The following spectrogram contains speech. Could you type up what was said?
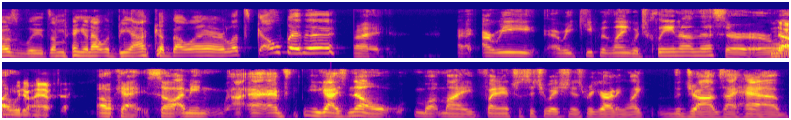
nosebleeds. I'm hanging out with Bianca Belair. Let's go, baby. right. Are- Are we are we keeping language clean on this or, or No, what? we don't have to. Okay, so I mean, I, I've you guys know what my financial situation is regarding like the jobs I have.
